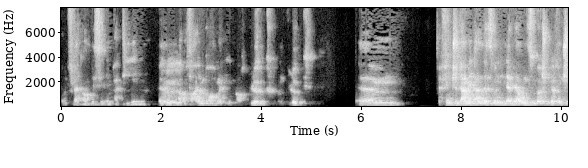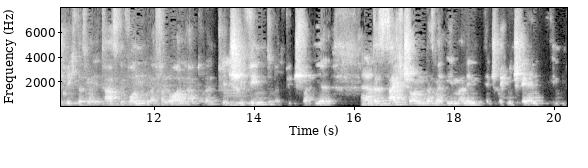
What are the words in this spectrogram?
und vielleicht auch ein bisschen Empathie, ähm, aber vor allem braucht man eben auch Glück. Und Glück ähm, fängt schon damit an, dass man in der Werbung zum Beispiel davon spricht, dass man Etats gewonnen oder verloren hat oder einen Pitch mhm. gewinnt oder einen Pitch verliert. Ja. Und das zeigt schon, dass man eben an den entsprechenden Stellen hinten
